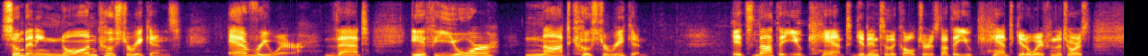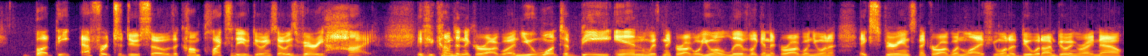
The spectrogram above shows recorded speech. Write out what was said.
so many non-Costa Ricans everywhere that if you're not Costa Rican, it's not that you can't get into the culture. It's not that you can't get away from the tourists, but the effort to do so, the complexity of doing so is very high. If you come to Nicaragua and you want to be in with Nicaragua, you want to live like a Nicaraguan, you want to experience Nicaraguan life, you want to do what I'm doing right now,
